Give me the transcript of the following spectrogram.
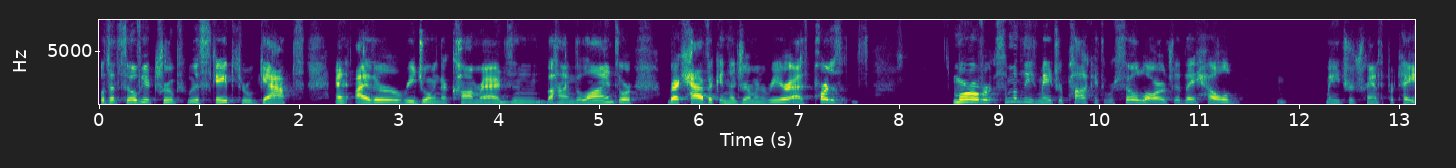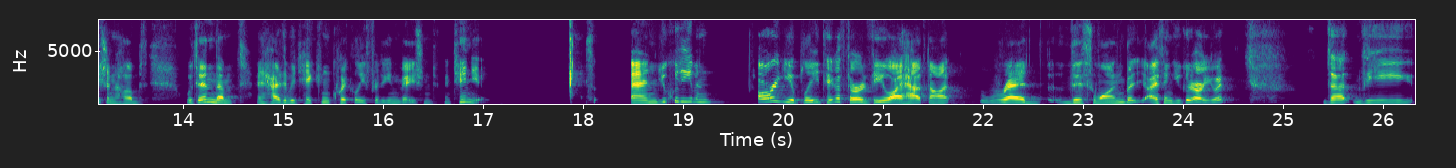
was that Soviet troops would escape through gaps and either rejoin their comrades in behind the lines or wreak havoc in the German rear as partisans. Moreover, some of these major pockets were so large that they held major transportation hubs within them and had to be taken quickly for the invasion to continue. And you could even arguably take a third view. I have not read this one, but I think you could argue it that the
